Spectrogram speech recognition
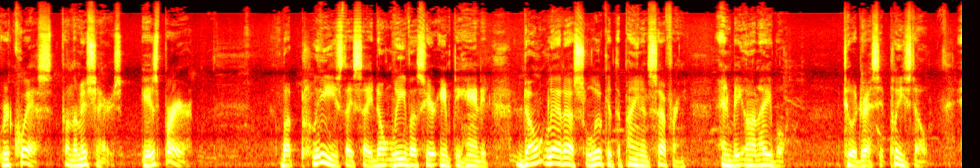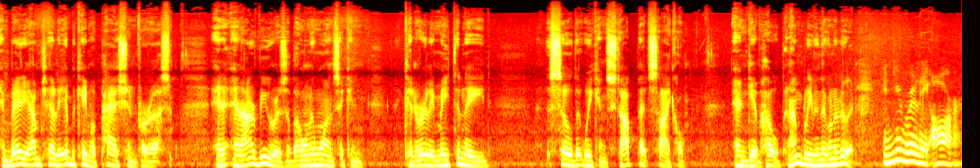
requests from the missionaries is prayer. But please, they say, don't leave us here empty handed. Don't let us look at the pain and suffering and be unable to address it. Please don't. And Betty, I'm telling you, it became a passion for us. And, and our viewers are the only ones that can, can really meet the need so that we can stop that cycle and give hope. And I'm believing they're going to do it. And you really are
